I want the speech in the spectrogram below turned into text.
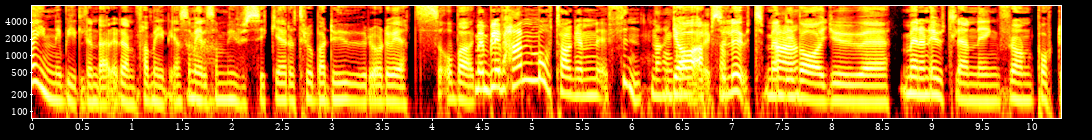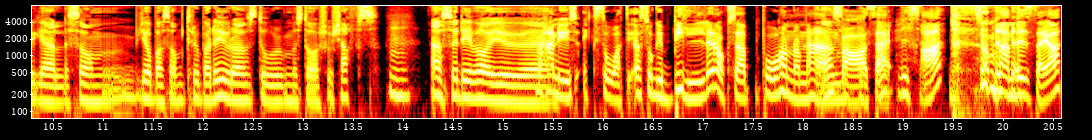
in i bilden där i den familjen som är liksom musiker och trubadur och du vet och bara Men blev han mottagen fint när han Ja kom? liksom? absolut, men Ja. det var ju eh, men en utlänning från Portugal som jobbar som trubadur och en stor mustasch och tjafs. Mm. Alltså det var ju... eh, Men han är ju exotisk. Jag såg ju bilder också på honom när han Ja, var pappa så här, ja, som han visar ja, när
